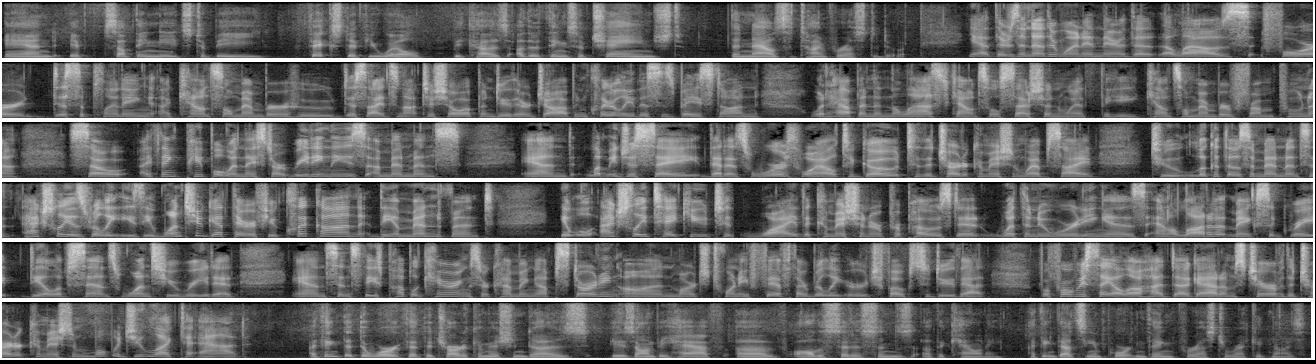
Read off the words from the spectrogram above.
and if something needs to be fixed, if you will, because other things have changed, then now's the time for us to do it. Yeah, there's another one in there that allows for disciplining a council member who decides not to show up and do their job. And clearly, this is based on what happened in the last council session with the council member from Puna. So I think people, when they start reading these amendments, and let me just say that it's worthwhile to go to the Charter Commission website to look at those amendments. It actually is really easy. Once you get there, if you click on the amendment, it will actually take you to why the commissioner proposed it, what the new wording is, and a lot of it makes a great deal of sense once you read it. And since these public hearings are coming up starting on March 25th, I really urge folks to do that. Before we say aloha, Doug Adams, Chair of the Charter Commission, what would you like to add? I think that the work that the Charter Commission does is on behalf of all the citizens of the county. I think that's the important thing for us to recognize.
